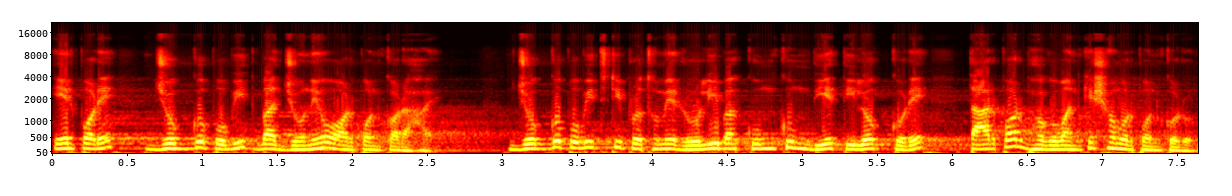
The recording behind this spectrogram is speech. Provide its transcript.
এরপরে যজ্ঞপবিত বা জোনেও অর্পণ করা হয়। যজ্ঞপবিতটি প্রথমে রলি বা কুমকুম দিয়ে তিলক করে তারপর ভগবানকে সমর্পণ করুন।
